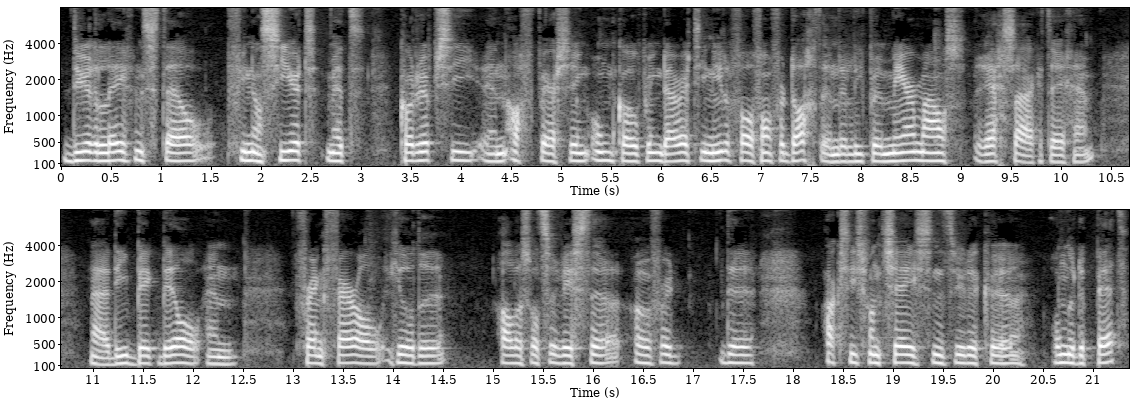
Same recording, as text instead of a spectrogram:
dure levensstijl financiert met corruptie en afpersing, omkoping. Daar werd hij in ieder geval van verdacht en er liepen meermaals rechtszaken tegen hem. Nou, die Big Bill en Frank Farrell hielden alles wat ze wisten over de acties van Chase natuurlijk uh, onder de pet.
